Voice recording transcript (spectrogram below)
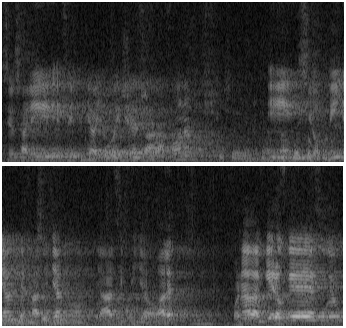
Si os salís, pillados, yo voy directo a la zona. Y si os pillan, dejadlo ya. Ya estáis pillados, ¿vale? Pues nada, quiero que juguemos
